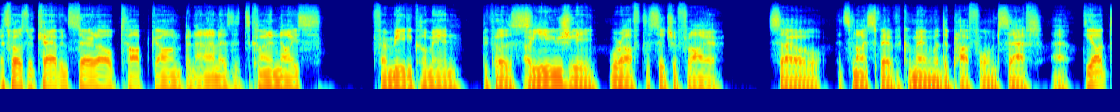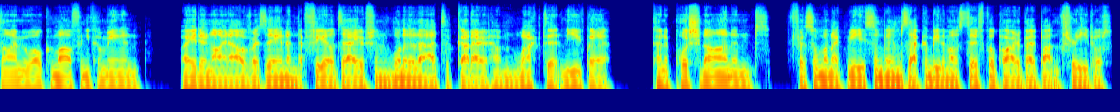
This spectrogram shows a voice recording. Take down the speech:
I suppose with Kevin Sterlo top going bananas, it's kind of nice for me to come in because I usually we're off to such a flyer. So it's nice to be able to come in with the platform set. Uh, the odd time it won't come off when you come in and eight or nine overs in and the field's out and one of the lads have got out haven't whacked it and you've got to kind of push it on. And for someone like me, sometimes that can be the most difficult part about batting three. But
